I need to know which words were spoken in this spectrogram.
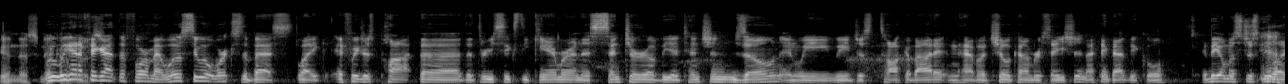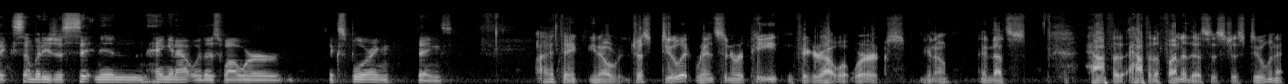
in this. We, we got to figure out the format. We'll see what works the best. Like if we just plot the the 360 camera in the center of the attention zone, and we we just talk about it and have a chill conversation. I think that'd be cool. It'd be almost just be Yeah. like somebody just sitting in, hanging out with us while we're exploring things. I think, you know, just do it, rinse and repeat and figure out what works, you know? And that's half of half of the fun of this is just doing it.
